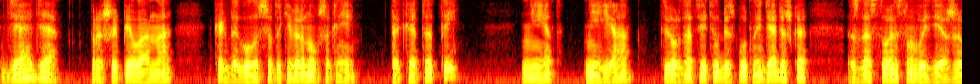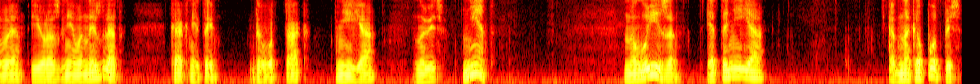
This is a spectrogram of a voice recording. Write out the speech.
«Дядя», — прошепела она, когда голос все-таки вернулся к ней, — «так это ты?» «Нет, не я», — твердо ответил беспутный дядюшка, с достоинством выдерживая ее разгневанный взгляд. «Как не ты?» «Да вот так, не я. Но ведь нет». «Но, Луиза, это не я». Однако подпись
